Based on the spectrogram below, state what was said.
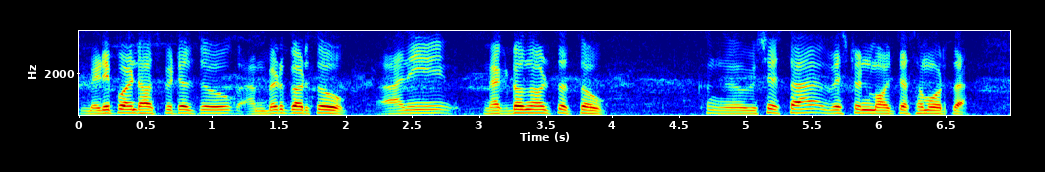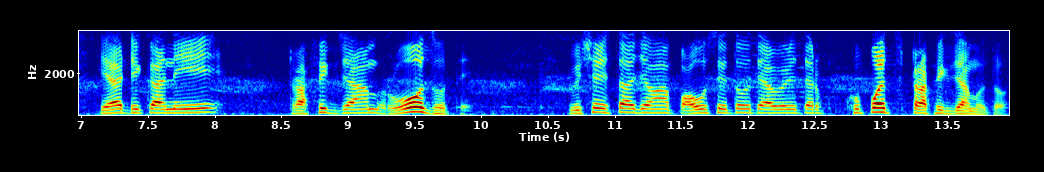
मेडी पॉईंट हॉस्पिटल चौक आंबेडकर चौक आणि मॅकडॉनल्डचा चौक विशेषतः वेस्टर्न मॉलच्या समोरचा. या ठिकाणी ट्रॅफिक जाम रोज होते. विशेषतः जेव्हा पाऊस येतो त्यावेळी तर खूपच ट्रॅफिक जाम होतो.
